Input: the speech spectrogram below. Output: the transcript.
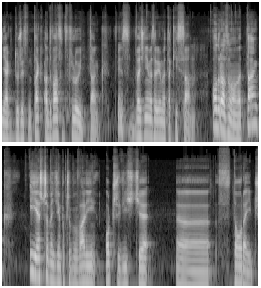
Jak duży jest ten tank? Advanced Fluid Tank. Więc weźmiemy, zrobimy taki sam. Od razu mamy tank i jeszcze będziemy potrzebowali oczywiście e, storage.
